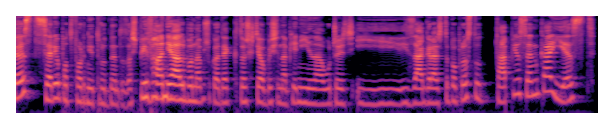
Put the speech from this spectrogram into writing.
to jest serio potwornie trudne do zaśpiewania, albo na przykład jak ktoś chciałby się na pianinie nauczyć i, i zagrać, to po prostu ta piosenka jest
